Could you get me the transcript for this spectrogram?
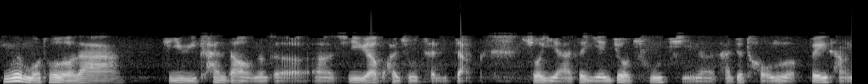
因为摩托罗拉。急于看到那个呃，急于要快速成长，所以啊，在研究初期呢，他就投入了非常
